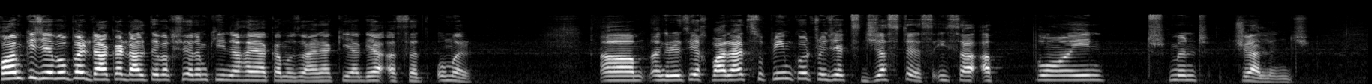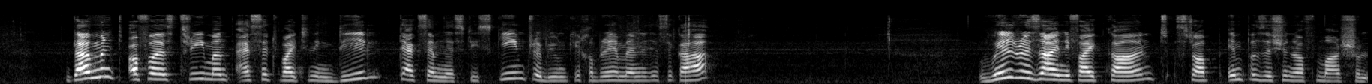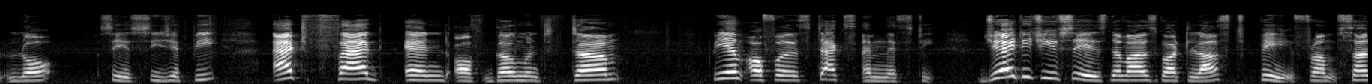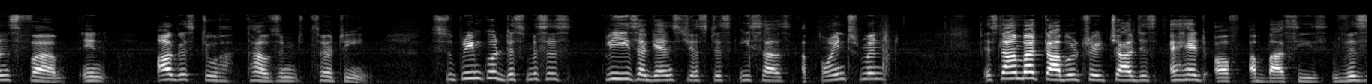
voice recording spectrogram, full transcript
قوم کی جیبوں پر ڈاکہ ڈالتے وقت شرم کی نہایا کا مظاہرہ کیا گیا اسد عمر۔ انگریزی اخبارات Supreme Court rejects Justice Isa appointment challenge. Government offers three month asset whitening deal tax amnesty scheme Tribune کی خبریں ہیں میں نے جیسے کہا۔ will resign if I can't stop imposition of martial law, says CJP. At fag end of government term, PM offers tax amnesty. JIT chief says Nawaz got last pay from son's firm in August 2013. Supreme Court dismisses pleas against Justice Isa's appointment. Islamabad Kabul trade charges ahead of Abbasi's visit.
